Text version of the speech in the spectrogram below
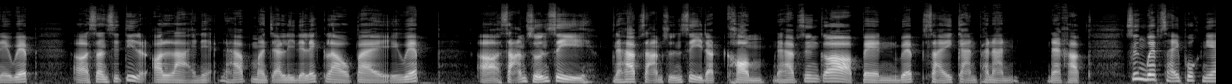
ในเว็บ suncity.online เนี่ยนะครับ มันจะ redirect เราไปเว็บ 304 นะครับ 304.com นะครับ ซึ่งก็เป็นเว็บไซต์การพนัน นะครับซึ่งเว็บไซต์พวกนี้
